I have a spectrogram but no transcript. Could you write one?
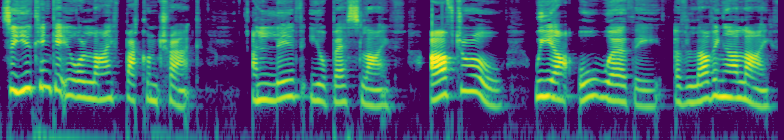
so you can get your life back on track and live your best life. After all, we are all worthy of loving our life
